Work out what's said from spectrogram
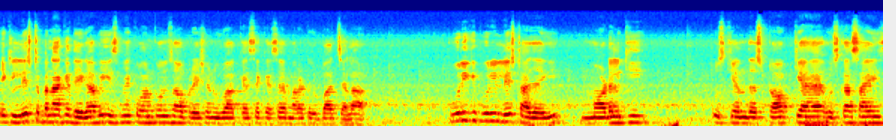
एक लिस्ट बना के देगा भी इसमें कौन कौन सा ऑपरेशन हुआ कैसे कैसे हमारा टूल पाथ चला। पूरी की पूरी लिस्ट आ जाएगी। मॉडल की, उसके अंदर स्टॉक क्या है, उसका साइज़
